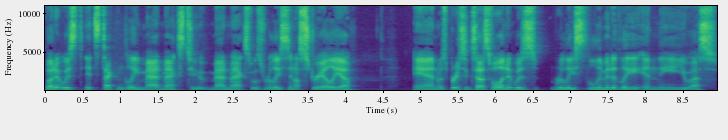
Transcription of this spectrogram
but it was it's technically Mad Max 2. Mad Max was released in Australia and was pretty successful and it was released limitedly in the US.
